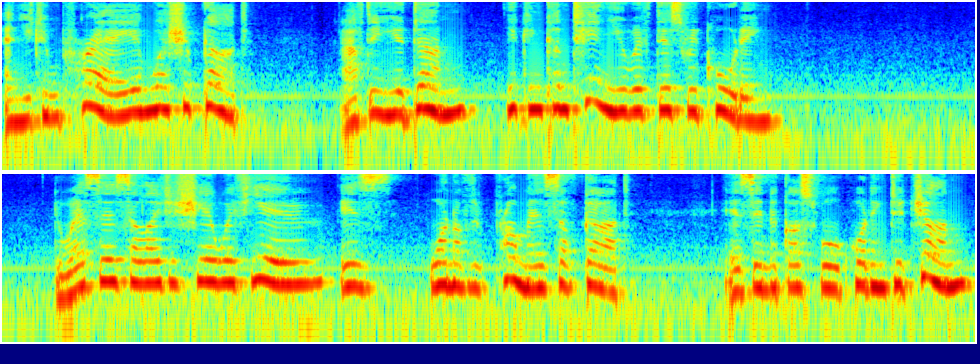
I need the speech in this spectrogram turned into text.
and you can pray and worship God. After you're done, you can continue with this recording. The verses I'd like to share with you is one of the promise of God. It's in the Gospel according to John,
